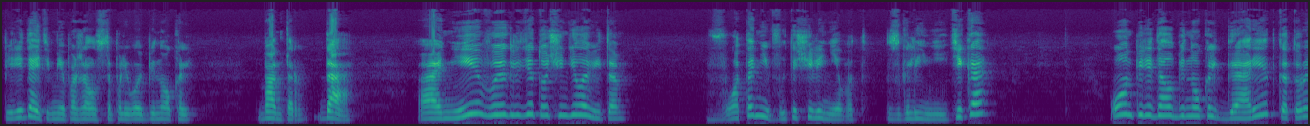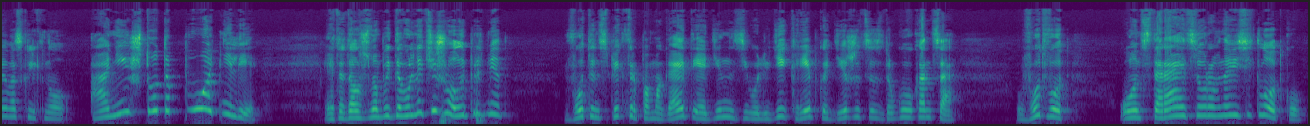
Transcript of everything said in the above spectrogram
Передайте мне, пожалуйста, полевой бинокль. Бантер, да. Они выглядят очень деловито. Вот они вытащили невод. Взгляните-ка. Он передал бинокль Гарриет, которая воскликнула. Они что-то подняли. Это должно быть довольно тяжелый предмет. Вот инспектор помогает, и один из его людей крепко держится с другого конца. Вот-вот, он старается уравновесить лодку.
